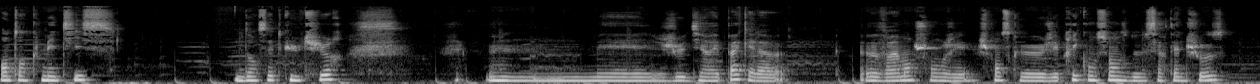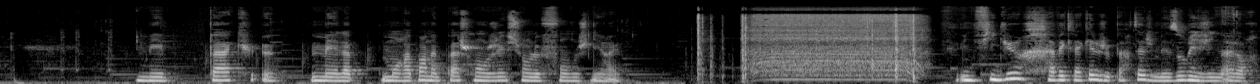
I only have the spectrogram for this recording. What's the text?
en tant que métisse dans cette culture. Mais je dirais pas qu'elle a euh, vraiment changé. Je pense que j'ai pris conscience de certaines choses, mais pas que. Euh, mais mon rapport n'a pas changé sur le fond, je dirais. Une figure avec laquelle je partage mes origines. Alors,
